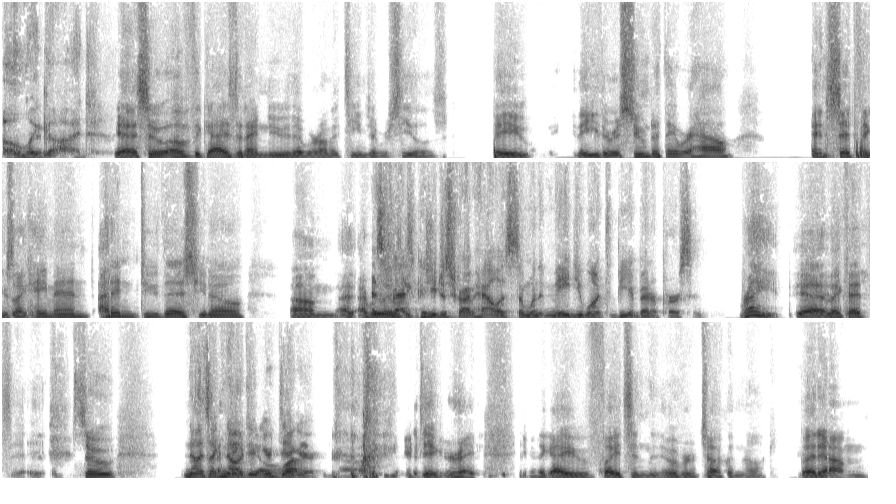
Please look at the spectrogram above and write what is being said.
Oh my god! Yeah. So of the guys that I knew that were on the teams that were SEALs, they they either assumed that they were Hal and said things like, "Hey, man, I didn't do this," you know. Um, I, I really because like, you describe Hal as someone that made you want to be a better person. Right. Yeah. Like that's so no, it's like, I no, dude, you're Digger. you're Digger, right? You're the guy who fights in over chocolate milk. But um,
